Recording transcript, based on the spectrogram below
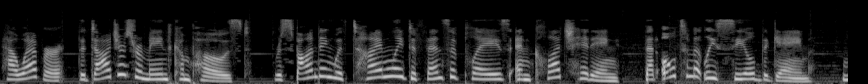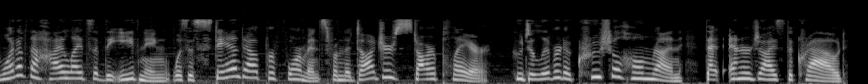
However, the Dodgers remained composed, responding with timely defensive plays and clutch hitting that ultimately sealed the game. One of the highlights of the evening was a standout performance from the Dodgers' star player, who delivered a crucial home run that energized the crowd.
